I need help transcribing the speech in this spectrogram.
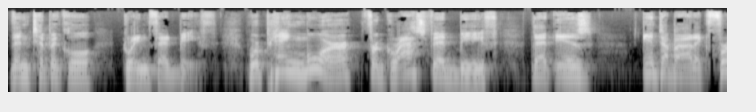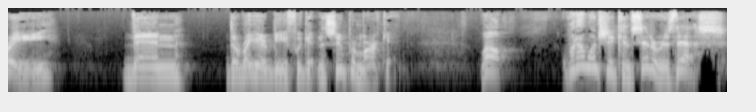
than typical grain fed beef. We're paying more for grass fed beef that is antibiotic free than the regular beef we get in the supermarket. Well, what I want you to consider is this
